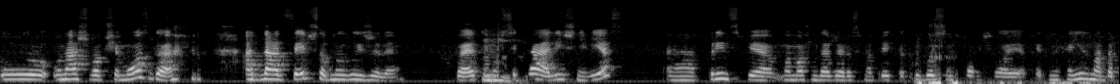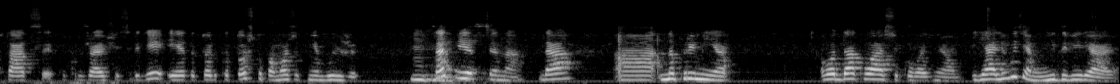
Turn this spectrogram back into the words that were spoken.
у, у нашего вообще мозга одна цель, чтобы мы выжили. Поэтому mm-hmm. всегда лишний вес, э, в принципе, мы можем даже рассмотреть как любой симптом человека. Это механизм адаптации к окружающей среде, и это только то, что поможет мне выжить. Mm-hmm. Соответственно, да, а, например, вот да, классику возьмем. Я людям не доверяю.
